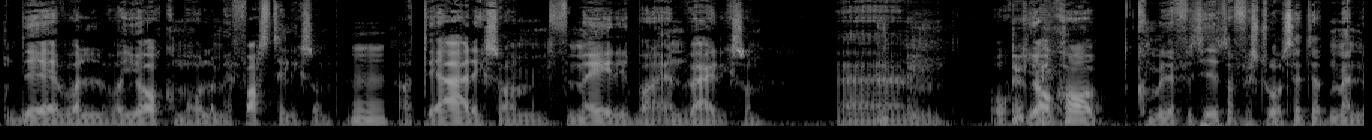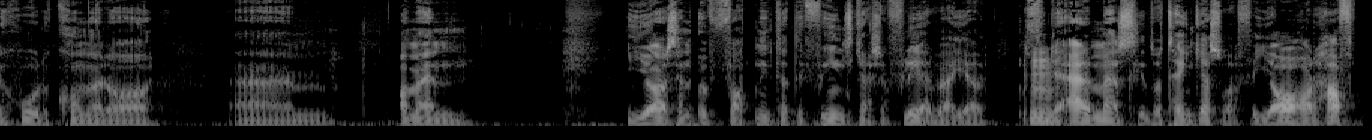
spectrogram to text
Det är väl vad jag kommer hålla mig fast till liksom Mm. att det är liksom, för mig är det bara en väg liksom. Ehm, och jag har, kommer definitivt ha förståelse till att människor kommer att um, ja, men, göra sig en uppfattning till att det finns kanske fler vägar. För Mm. det är mänskligt att tänka så. För jag har haft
